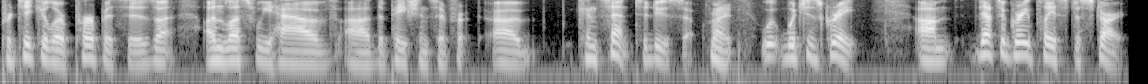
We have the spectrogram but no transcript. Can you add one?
particular purposes uh, unless we have uh, the patient's inf- uh, consent to do so. Right. W- which is great. Um, that's a great place to start.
